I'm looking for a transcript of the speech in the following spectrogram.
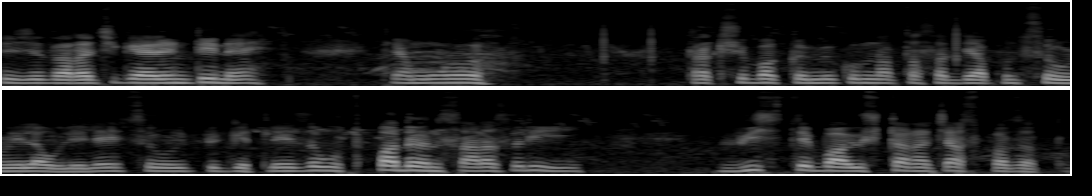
त्याची दराची गॅरंटी नाही. त्यामुळं द्राक्ष बाग कमी करून आता सध्या आपण चवळी लावलेली आहे. चवळी पीक घेतले याचं उत्पादन सरासरी वीस ते बावीस टनाच्या आसपास जातं.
